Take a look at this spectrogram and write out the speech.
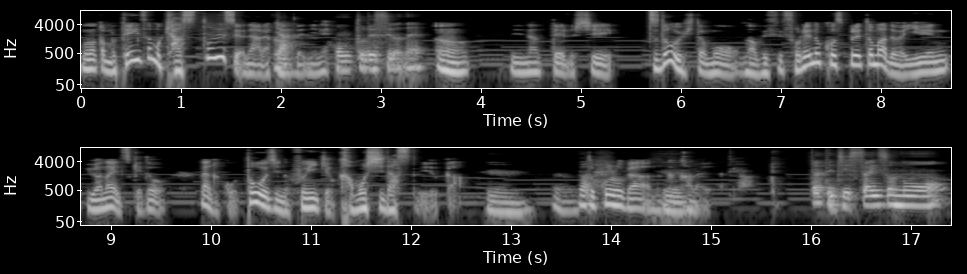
もうなんかもう店員さんもキャストですよね、あれは完全にね。本当ですよね。うん。になっているし、集う人も、まあ別にそれのコスプレとまでは言え、言わないですけど、なんかこう、当時の雰囲気を醸し出すというか、うん。うんまあところが、なんかかなり、だって実際その、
